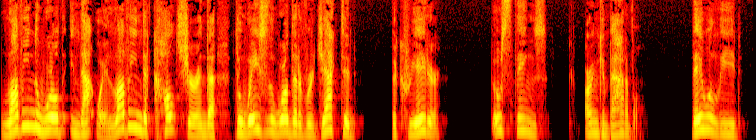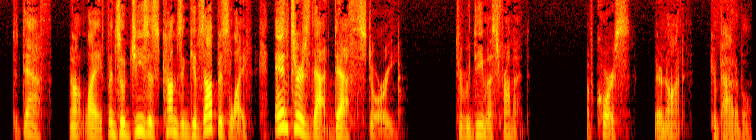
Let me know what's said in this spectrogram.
loving the world in that way, loving the culture and the, the ways of the world that have rejected the Creator, those things are incompatible. They will lead to death, not life. And so Jesus comes and gives up his life, enters that death story to redeem us from it. Of course, they're not compatible.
